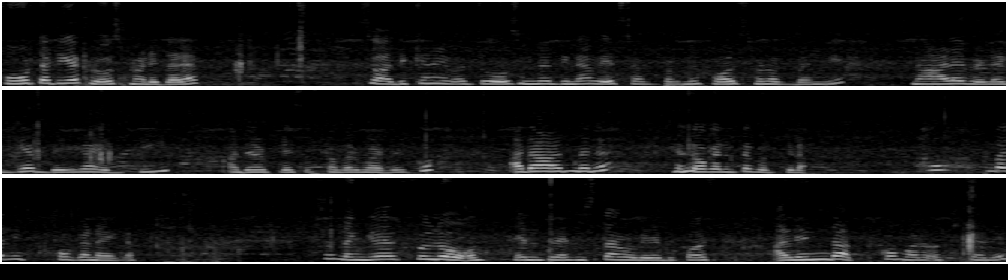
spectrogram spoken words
ಫೋರ್ ತರ್ಟಿಗೆ ಕ್ಲೋಸ್ ಮಾಡಿದ್ದಾರೆ. ಸೊ ಅದಕ್ಕೆ ಇವತ್ತು ಸುಮ್ಮನೆ ದಿನ ವೇಸ್ಟ್ ಆಗ್ಬಾರ್ದು. ಫಾಲ್ಸ್ ನೋಡೋಕೆ ಬಂದ್ವಿ. ನಾಳೆ ಬೆಳಗ್ಗೆ ಬೇಗ ಎದ್ದು ಅದೆರಡು ಪ್ಲೇಸಸ್ ಕವರ್ ಮಾಡಬೇಕು. ಅದಾದಮೇಲೆ ಎಲ್ಲಿ ಹೋಗೋದಂತ ಗೊತ್ತಿಲ್ಲ. ಬನ್ನಿ, ಹೋಗೋಣ ಈಗ. ನನಗೆ ಫುಲ್ಲು ಏನಂತಾರೆ ಸುಸ್ತಾಗೋಗಿದೆ ಬಿಕಾಸ್ ಅಲ್ಲಿಂದ ಹತ್ಕೊಂಬರೋ ಅಷ್ಟರಲ್ಲಿ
